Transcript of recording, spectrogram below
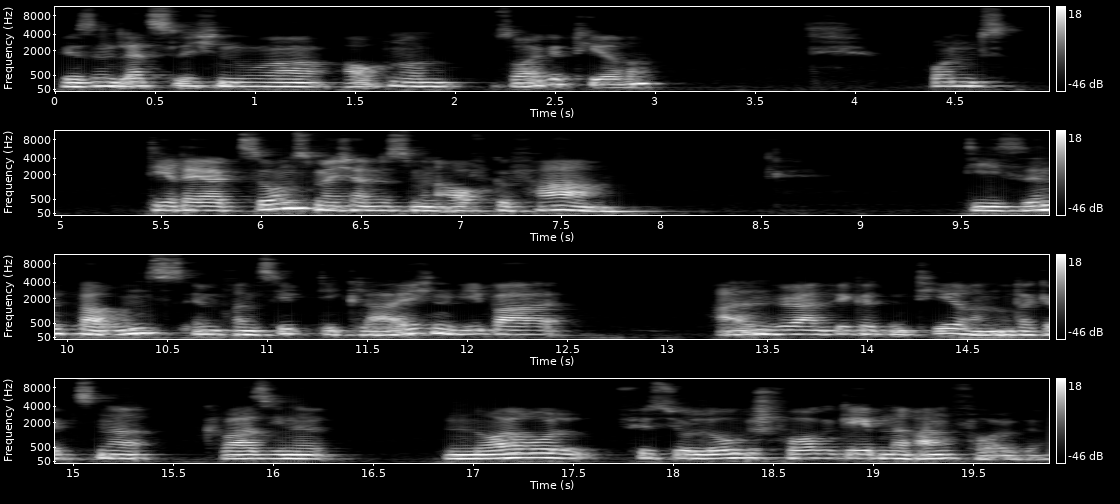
Wir sind letztlich nur auch nur Säugetiere und die Reaktionsmechanismen auf Gefahr, die sind bei uns im Prinzip die gleichen wie bei allen höher entwickelten Tieren. Und da gibt es eine, quasi eine neurophysiologisch vorgegebene Rangfolge.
